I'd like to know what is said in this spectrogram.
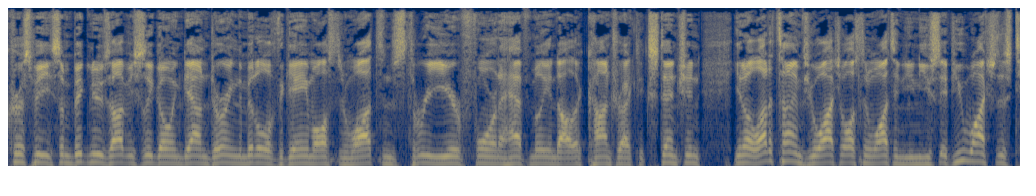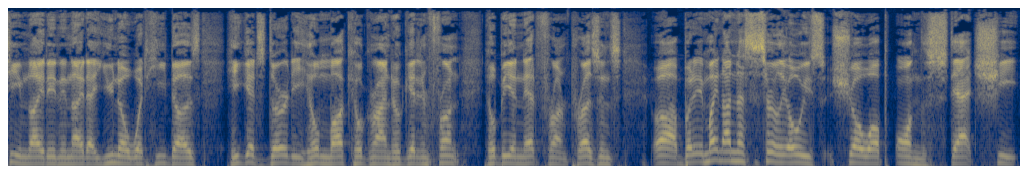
Crispy, some big news obviously going down during the middle of the game. Austin Watson's three year, four and a half million dollar contract extension. You know, a lot of times you watch Austin Watson, and you, if you watch this team night in and night out, you know what he does. He gets dirty, he'll muck, he'll grind, he'll get in front, he'll be a net front presence. Uh, but it might not necessarily always show up on the stat sheet.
